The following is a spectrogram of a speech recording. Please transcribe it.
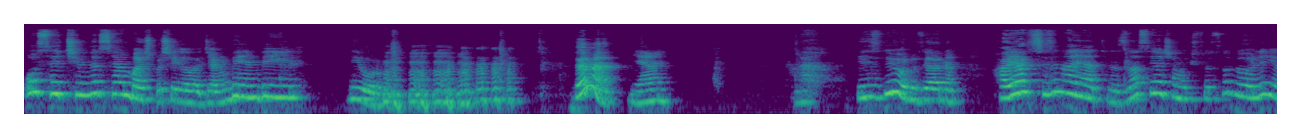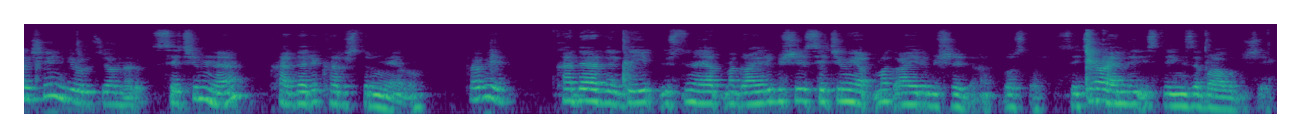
o seçimle sen baş başa kalacaksın. Ben değil diyorum. Değil mi? Yani Biz diyoruz yani hayat sizin hayatınız. Nasıl yaşamak istiyorsanız öyle yaşayın diyoruz canlarım. seçimle kaderi karıştırmayalım. Tabii. Kaderdir deyip üstüne yatmak ayrı bir şey, seçimi yapmak ayrı bir şey dostlar. Seçim Yani. kendi isteğinize bağlı bir şey.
